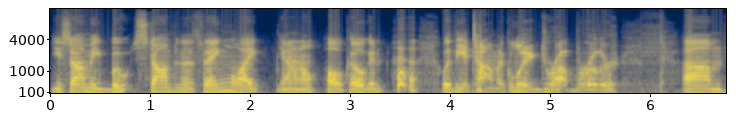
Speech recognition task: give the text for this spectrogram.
you saw me boot stomping the thing like, I don't know, Hulk Hogan with the atomic leg drop, brother. Um,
